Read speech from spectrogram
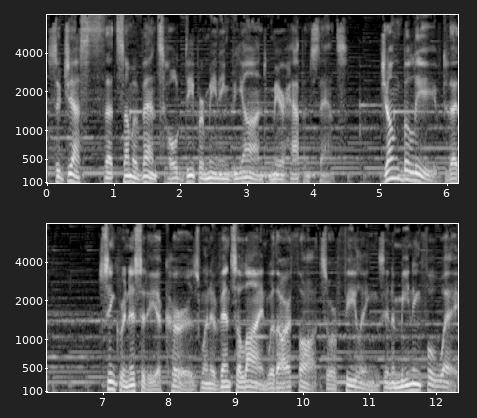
suggests that some events hold deeper meaning beyond mere happenstance. Jung believed that synchronicity occurs when events align with our thoughts or feelings in a meaningful way,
